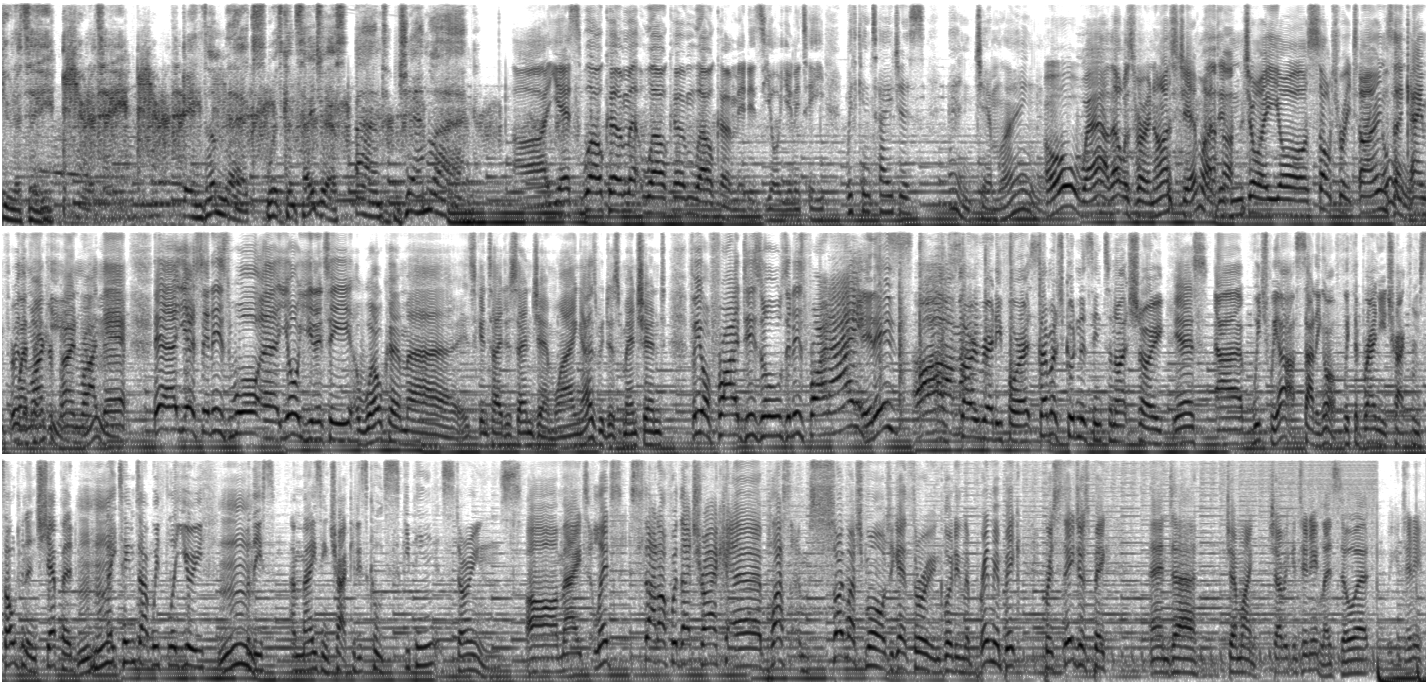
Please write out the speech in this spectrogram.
Unity. Unity. Unity. In the mix with Contagious and Jem Lang. Ah, yes, welcome, welcome, welcome. It is your Unity with Contagious and Jem Lang. Oh, wow, that was very nice, Jem. I did enjoy your sultry tones Ooh, that came through why, the thank you. microphone right Mm. there. Yeah, yes, it is war, uh, your Unity. Welcome, uh, it's Contagious and Jem Lang, as we just mentioned. For your Friday Dizzles, it is Friday. It is. I'm so mate. ready for it. So much goodness in tonight's show. Yes. Uh, which we are starting off with a brand new track from Sultan and Shepard. Mm-hmm. They teamed up with Le Youth Mm. for this amazing track. It is called Skipping Stones. Oh, mate, let's start off with that track, uh, plus so much more to get through, including the premium pick, prestigious pick, and uh, Jem Lang. Shall we continue? Let's do it. We continue.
